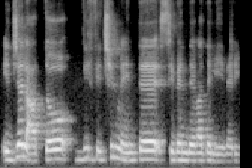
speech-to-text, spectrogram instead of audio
il gelato difficilmente si vendeva delivery,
